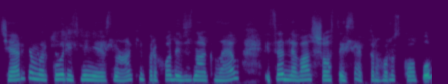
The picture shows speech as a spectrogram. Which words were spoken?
червня Меркурій змінює знак і переходить в знак Лев, і це для вас шостий сектор гороскопу.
